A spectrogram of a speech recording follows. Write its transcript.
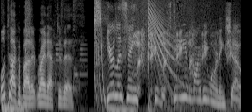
We'll talk about it right after this. You're listening to the Steve Harvey Morning Show.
